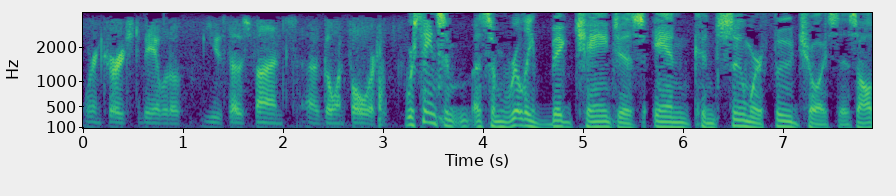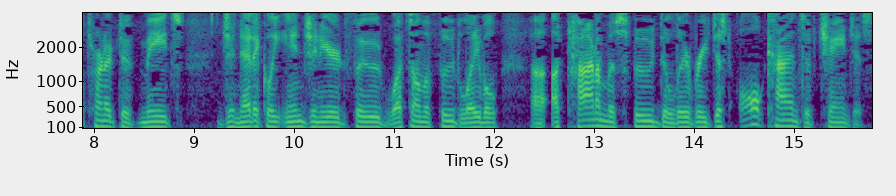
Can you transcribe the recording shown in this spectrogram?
we're encouraged to be able to use those funds uh, going forward. We're seeing some uh, some really big changes in consumer food choices, alternative meats, genetically engineered food, what's on the food label, uh, autonomous food delivery, just all kinds of changes.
